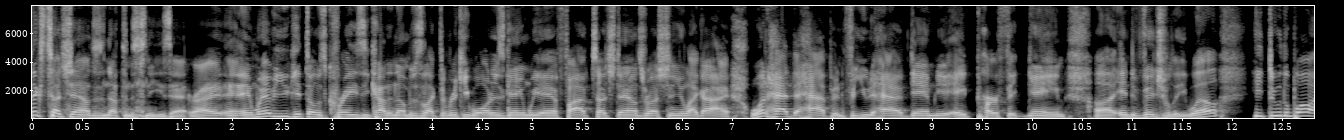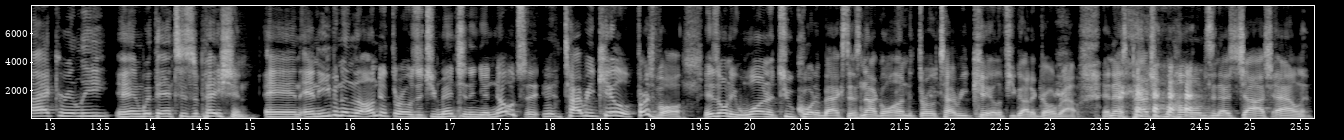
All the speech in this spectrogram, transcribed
six touchdowns is nothing to sneeze at, right? And, and, whenever you get those crazy kind of numbers like the Ricky Watters game, we had five touchdowns rushing, you're like, all right, what had to happen for you to have damn near a perfect game uh, individually? Well, he threw the ball accurately and with anticipation. And and even in the underthrows that you mentioned in your notes, uh, uh, Tyreek Hill, first of all, there's only one or two quarterbacks that's not going to underthrow Tyreek Hill if you got to go route. And that's Patrick Mahomes and that's Josh Allen.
